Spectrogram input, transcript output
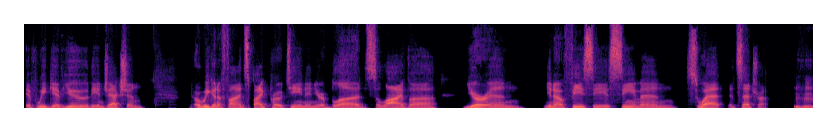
if we give you the injection, are we going to find spike protein in your blood, saliva, urine, you know, feces, semen, sweat, etc.? Mm-hmm.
